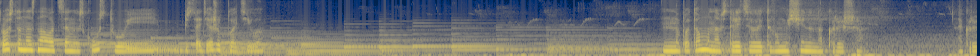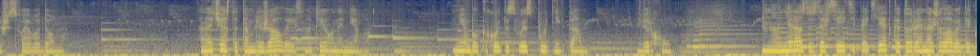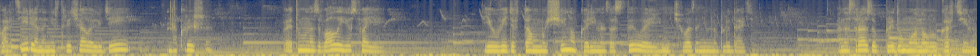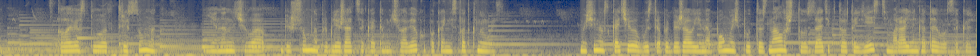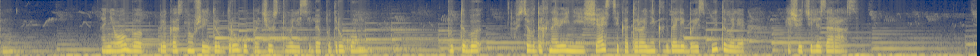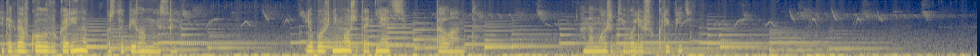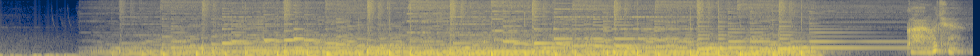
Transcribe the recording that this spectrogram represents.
Просто она знала цену искусству и без задержек платила. Но потом она встретила этого мужчину на крыше. На крыше своего дома. Она часто там лежала и смотрела на небо. У нее был какой-то свой спутник там, наверху. Но ни разу за все эти пять лет, которые она жила в этой квартире, она не встречала людей на крыше. Поэтому называла ее своей. И увидев там мужчину, Карина застыла и начала за ним наблюдать. Она сразу придумала новую картину. В голове всплыл этот рисунок, и она начала бесшумно приближаться к этому человеку, пока не споткнулась. Мужчина вскочил и быстро побежал ей на помощь, будто знал, что сзади кто-то есть и морально готовился к этому. Они оба, прикоснувшись друг к другу, почувствовали себя по-другому. Будто бы все вдохновение и счастье, которое они когда-либо испытывали, ощутили за раз. И тогда в голову Карины поступила мысль. Любовь не может отнять талант – она может его лишь укрепить. 그 렇.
